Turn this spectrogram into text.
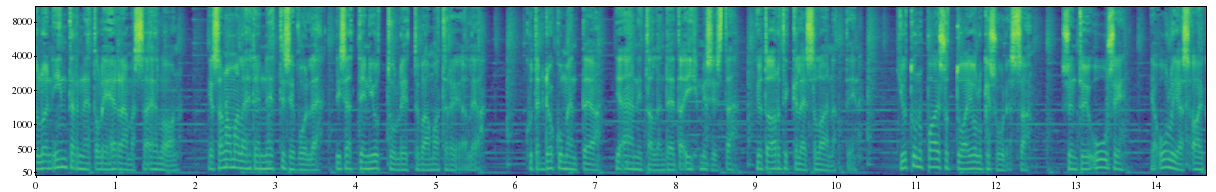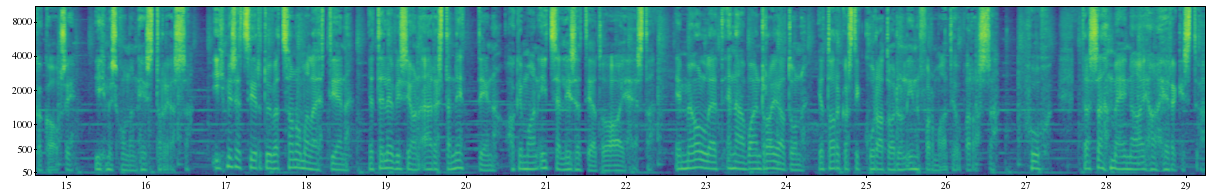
jolloin internet oli heräämässä eloon, ja sanomalehden nettisivuille lisättiin juttuun liittyvää materiaalia, kuten dokumentteja ja äänitallenteita ihmisistä, joita artikkeleissa lainattiin. Jutun paisuttua julkisuudessa syntyi uusi ja uljas aikakausi ihmiskunnan historiassa. Ihmiset siirtyivät sanomalehtien ja television äärestä nettiin hakemaan itse lisätietoa aiheesta. Emme olleet enää vain rajatun ja tarkasti kuratoidun informaation varassa. Huh, tässä meinaa ihan herkistyä.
